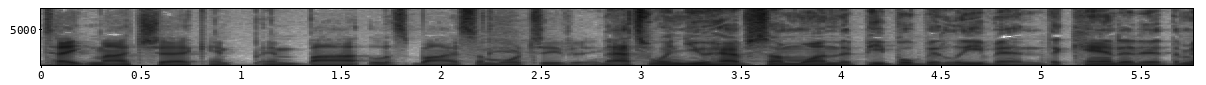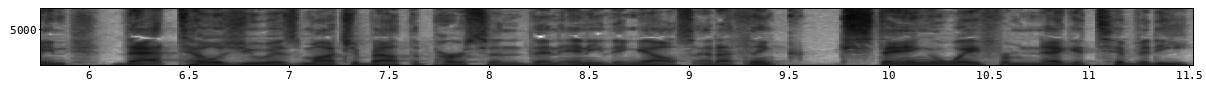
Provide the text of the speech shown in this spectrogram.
Take my check and, and buy let's buy some more tv That's when you have someone that people believe in, the candidate. I mean, that tells you as much about the person than anything else. And I think staying away from negativity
